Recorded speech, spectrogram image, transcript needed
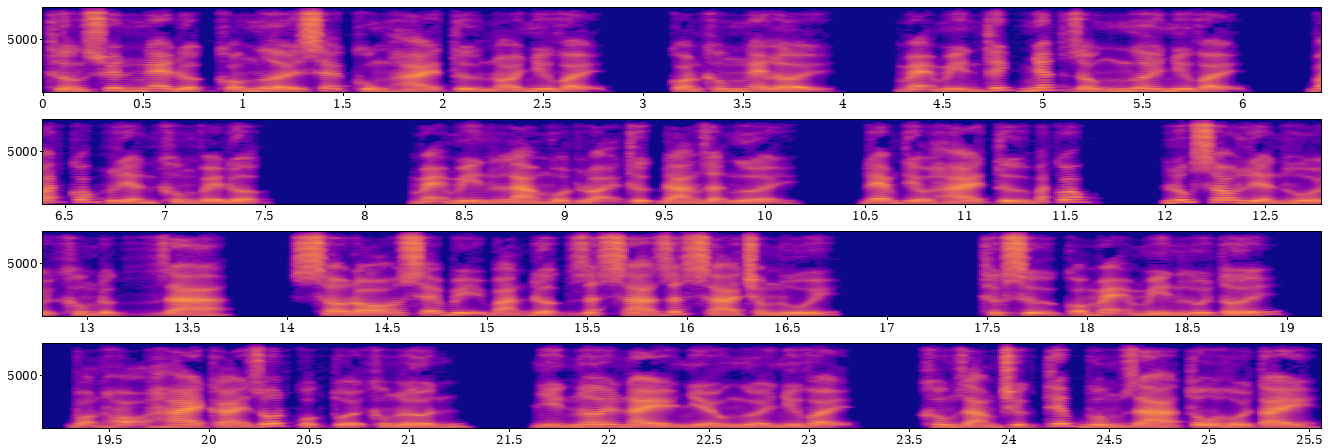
Thường xuyên nghe được có người sẽ cùng hài tử nói như vậy, còn không nghe lời, mẹ mình thích nhất giống ngươi như vậy, bắt cóc liền không về được. Mẹ min là một loại thực đáng giận người, đem tiểu hài tử bắt cóc, lúc sau liền hồi không được ra, sau đó sẽ bị bán được rất xa rất xa trong núi. Thực sự có mẹ min lui tới, bọn họ hai cái rốt cuộc tuổi không lớn, nhìn nơi này nhiều người như vậy, không dám trực tiếp buông ra tô hồi tay,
